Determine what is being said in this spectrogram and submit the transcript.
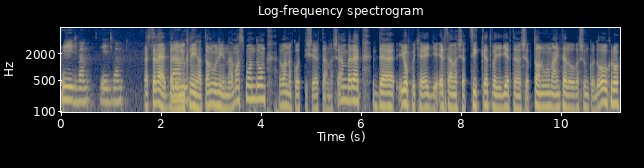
Így van, így van. Persze lehet belőlük um, néha tanulni, én nem azt mondom, vannak ott is értelmes emberek, de jobb, hogyha egy értelmesebb cikket, vagy egy értelmesebb tanulmányt elolvasunk a dolgokról,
